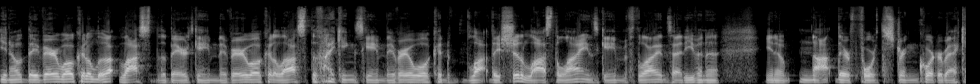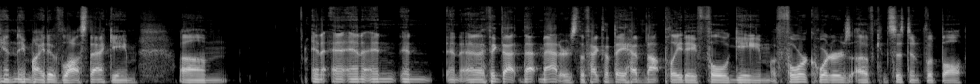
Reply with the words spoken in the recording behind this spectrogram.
you know, they very well could have lost the Bears game. They very well could have lost the Vikings game. They very well could have lo- they should have lost the Lions game if the Lions had even a, you know, not their fourth string quarterback in. They might have lost that game. Um, and, and and and and I think that that matters. The fact that they have not played a full game, four quarters of consistent football,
